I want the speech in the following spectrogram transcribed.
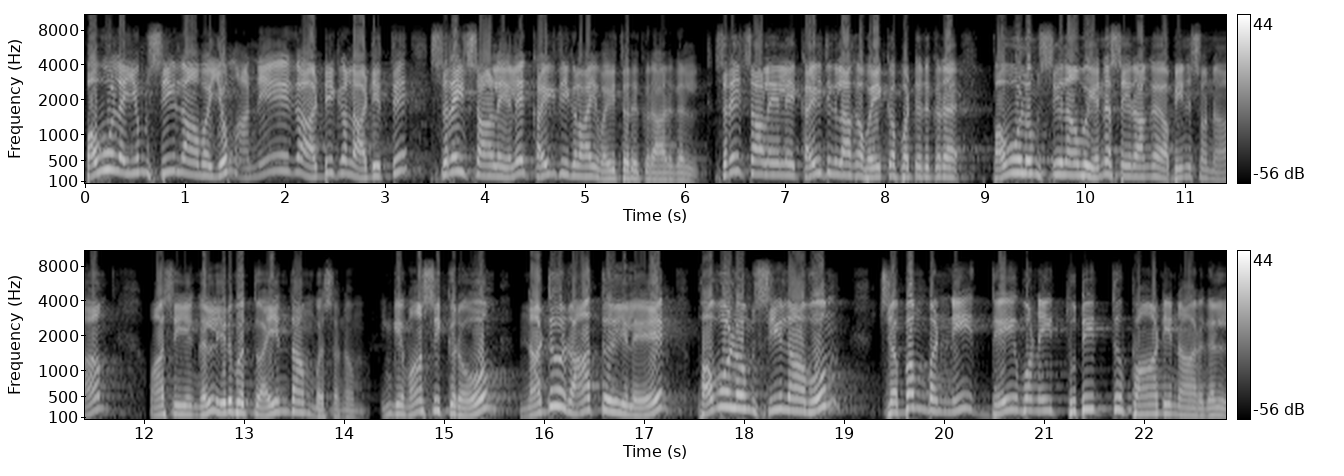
பவுலையும் சீலாவையும் அநேக அடிகள் அடித்து சிறைச்சாலையிலே கைதிகளாய் வைத்திருக்கிறார்கள். சிறைச்சாலையிலே கைதிகளாக வைக்கப்பட்டிருக்கிற பவுலும் சீலாவும் என்ன செய்யறாங்க அப்படின்னு சொன்னா வாசியுங்கள் இருபத்தி ஐந்தாம் வசனம். இங்கே வாசிக்கிறோம் நடு ராத்திரியிலே பவுலும் சீலாவும் ஜெபம் பண்ணி தேவனை துதித்து பாடினார்கள்.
